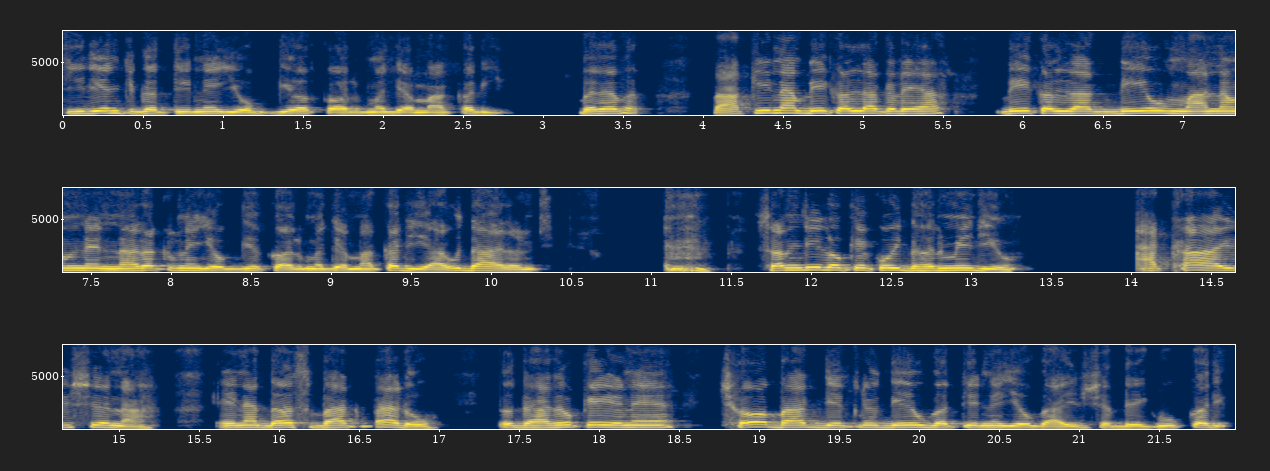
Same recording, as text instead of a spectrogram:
તિર્યંચ ગતિને યોગ્ય કર્મ જમા કરી બરાબર? બાકીના બે કલાક રહ્યા બે કલાક દેવ માનવને નરકને યોગ્ય કર્મ જમા કરી. આ ઉદાહરણ છે. સમજી લો કે કોઈ ધર્મી જીવ આખા આયુષ્યના એના દસ ભાગ પાડો, તો ધારો કે એને છ ભાગ જેટલું દેવ ગતિને યોગ આયુષ્ય ભેગું કર્યું.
